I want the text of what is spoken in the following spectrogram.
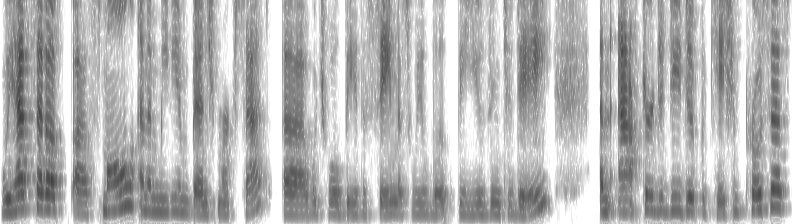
We had set up a small and a medium benchmark set, uh, which will be the same as we will be using today. And after the deduplication process,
